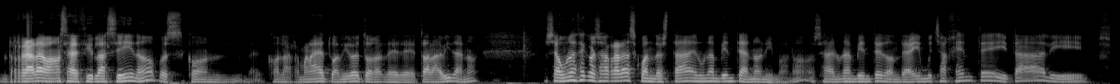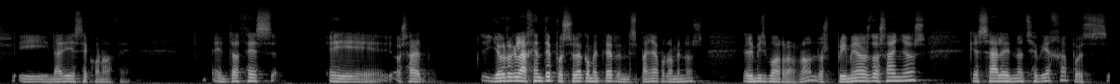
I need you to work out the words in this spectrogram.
rara, vamos a decirlo así, ¿no? Pues con, con la hermana de tu amigo de de, de toda la vida, ¿no? O sea, uno hace cosas raras cuando está en un ambiente anónimo, ¿no? O sea, en un ambiente donde hay mucha gente y tal y, y nadie se conoce. Entonces, eh, o sea, yo creo que la gente pues suele cometer, en España por lo menos, el mismo error, ¿no? Los primeros dos años que sale Nochevieja, pues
